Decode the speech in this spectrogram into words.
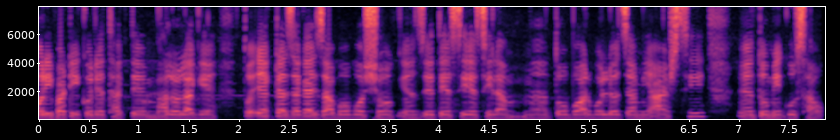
পরিপাটি করে থাকতে ভালো লাগে। তো একটা জায়গায় যাব অবশ্য যেতে চেয়েছিলাম। তো বর বলল যে আমি আসছি তুমি গুছাও।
